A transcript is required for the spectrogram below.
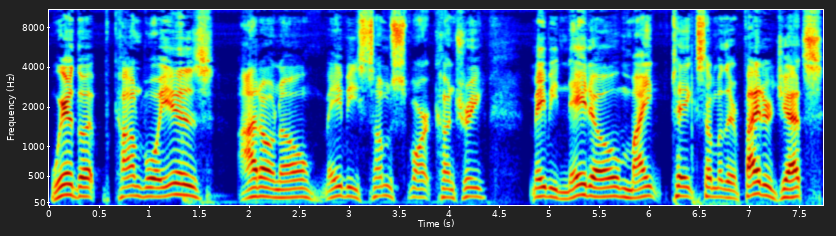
where the convoy is, I don't know, maybe some smart country, maybe NATO might take some of their fighter jets,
